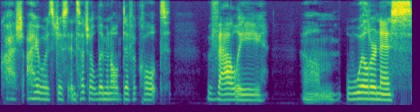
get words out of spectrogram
gosh, I was just in such a liminal, difficult valley, um, wilderness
